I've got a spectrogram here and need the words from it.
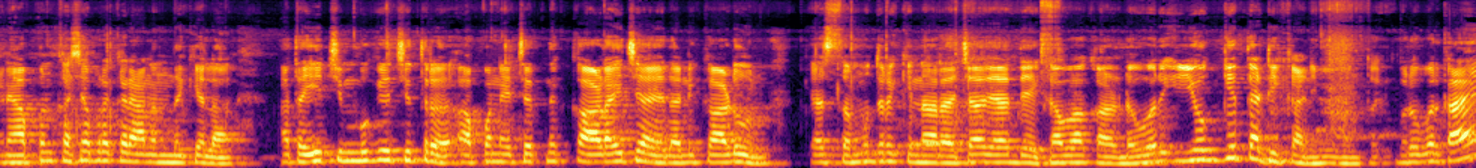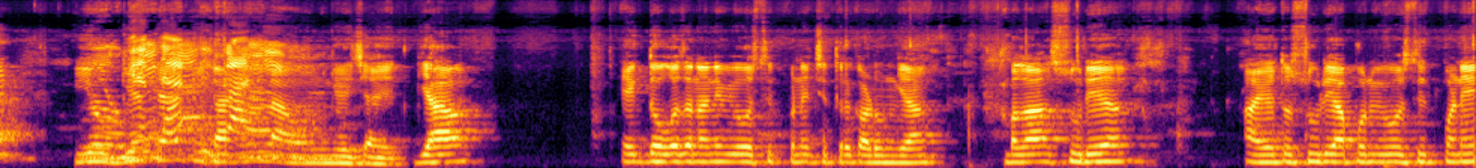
आणि आपण कशा प्रकारे आनंद केला. आता ही चुंबकीय चित्र आपण याच्यातनं काढायची आहेत आणि काढून या समुद्रकिनाऱ्याच्या या देखावा कार्डवर योग्य त्या ठिकाणी मी म्हणतोय. बरोबर काय? योग्य त्या ठिकाणी लावून घ्यायचे आहेत. घ्या. एक दोघं जणांनी व्यवस्थितपणे चित्र काढून घ्या. बघा सूर्य आहे तो सूर्य आपण व्यवस्थितपणे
